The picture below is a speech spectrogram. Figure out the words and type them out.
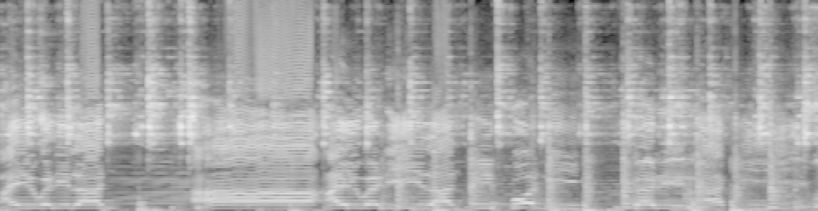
आई आई वडिलांची कोणी करी नाकीव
